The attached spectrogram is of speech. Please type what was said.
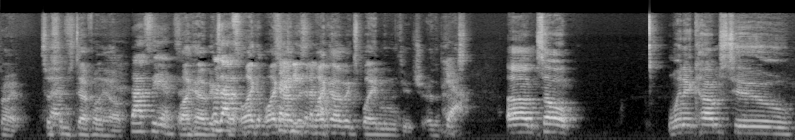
right. Systems definitely help. that's the answer Like I've that's expla- like like I've, techniques that have like. I've explained in the future or the Yeah. Um, so when it comes to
